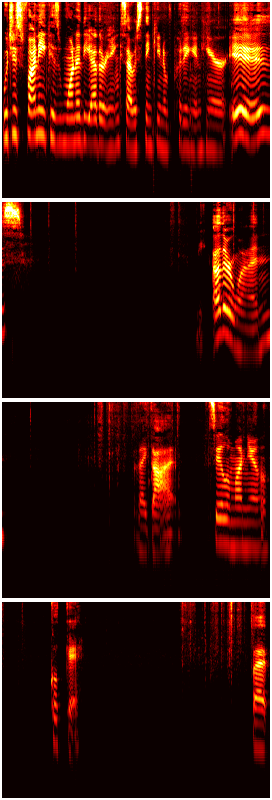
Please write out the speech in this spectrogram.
Which is funny because one of the other inks I was thinking of putting in here is the other one that I got. Sailor Manyo Koke. But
